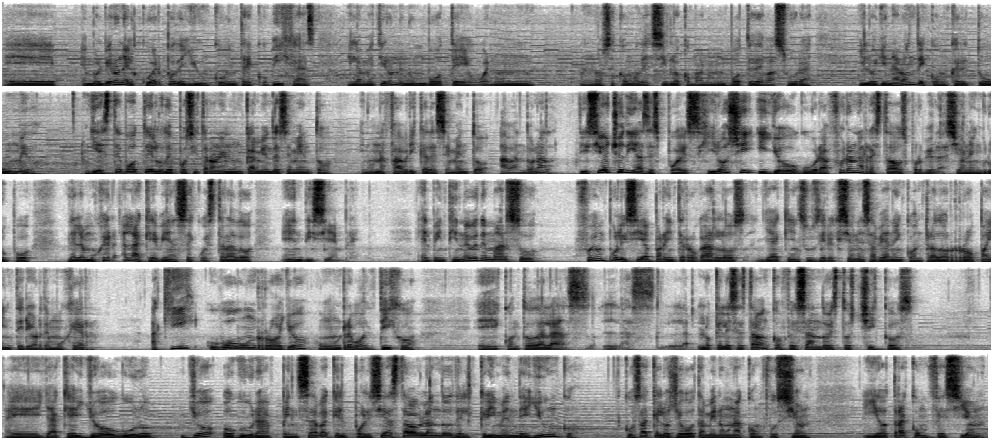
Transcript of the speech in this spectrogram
Eh, envolvieron el cuerpo de Junko entre cobijas y la metieron en un bote o en un, no sé cómo decirlo, como en un bote de basura y lo llenaron de concreto húmedo. Y este bote lo depositaron en un camión de cemento en una fábrica de cemento abandonada. 18 días después, Hiroshi y Yo Ogura fueron arrestados por violación en grupo de la mujer a la que habían secuestrado en diciembre. El 29 de marzo fue un policía para interrogarlos ya que en sus direcciones habían encontrado ropa interior de mujer. Aquí hubo un rollo o un revoltijo eh, con todas las, lo que les estaban confesando estos chicos, eh, ya que yo, Oguro, yo Ogura pensaba que el policía estaba hablando del crimen de Yunko, cosa que los llevó también a una confusión y otra confesión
